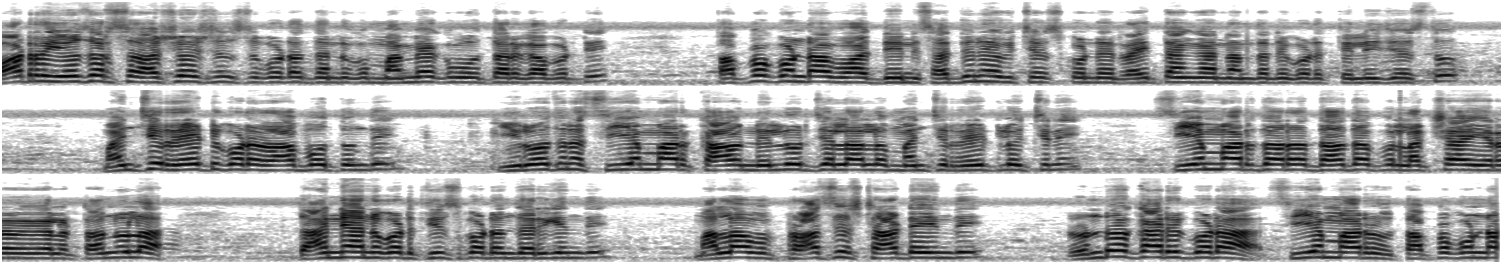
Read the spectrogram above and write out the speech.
వాటర్ యూజర్స్ అసోసియేషన్స్ కూడా దానికి మమేకం అవుతారు కాబట్టి తప్పకుండా వా దీన్ని సద్వినియోగం చేసుకోండి రైతాంగాన్ని అందరినీ కూడా తెలియజేస్తూ మంచి రేటు కూడా రాబోతుంది. ఈ రోజున సీఎంఆర్ కా నెల్లూరు జిల్లాలో మంచి రేట్లు వచ్చినాయి. సీఎంఆర్ ద్వారా దాదాపు లక్ష ఇరవై వేల టన్నుల ధాన్యాన్ని కూడా తీసుకోవడం జరిగింది. మళ్ళా ప్రాసెస్ స్టార్ట్ అయింది. రెండో కారు కూడా సీఎంఆర్ తప్పకుండా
